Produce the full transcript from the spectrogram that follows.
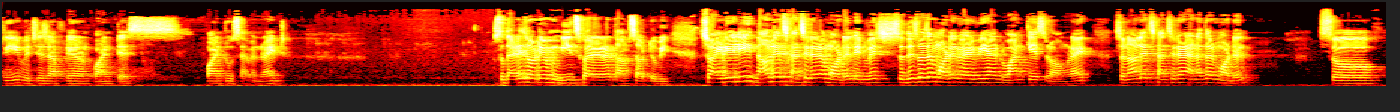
3 which is roughly around point is 0.27 right. So that is what your mean square error comes out to be. So ideally now let's consider a model in which so this was a model where we had one case wrong right. So now let's consider another model so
